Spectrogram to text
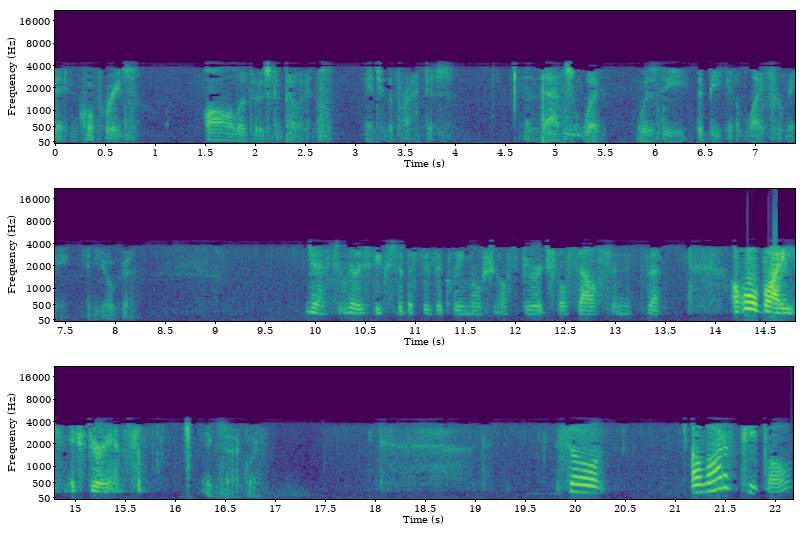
that incorporates all of those components into the practice? And that's what was the, the beacon of light for me in yoga. Yes, it really speaks to the physically, emotional, spiritual self, and it's a, a whole body experience. Exactly. So, a lot of people,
